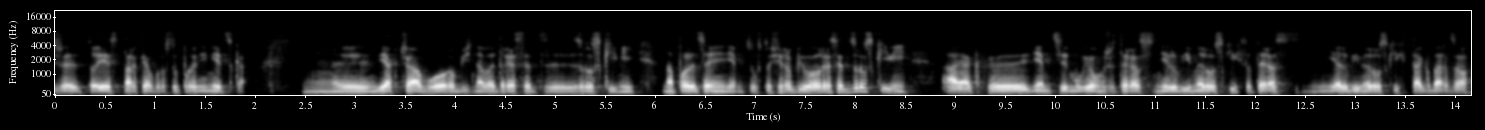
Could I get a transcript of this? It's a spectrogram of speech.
że to jest partia po prostu proniemiecka. E, Jak trzeba było robić nawet reset e, z ruskimi na polecenie Niemców, to się robiło reset z ruskimi. A jak Niemcy mówią, że teraz nie lubimy ruskich, to teraz nie lubimy ruskich tak bardzo,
